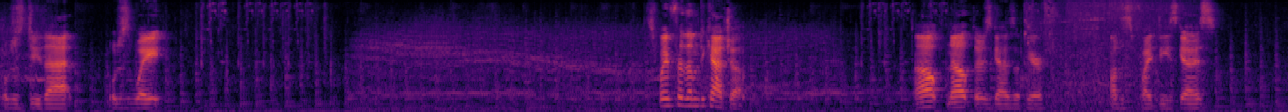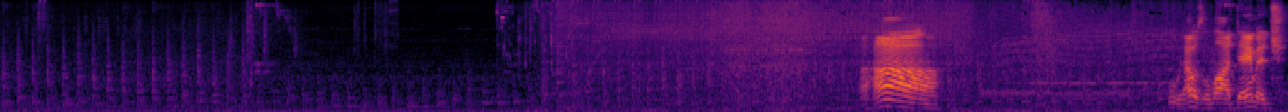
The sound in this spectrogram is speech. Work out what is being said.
We'll just do that. We'll just wait. Let's wait for them to catch up. Oh, nope, there's guys up here. I'll just fight these guys. Aha! Ooh, that was a lot of damage.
